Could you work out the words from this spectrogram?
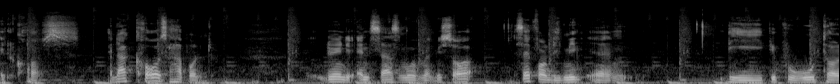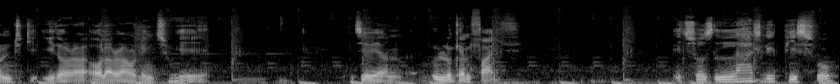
a cause. And that cause happened during the EndSARS movement. We saw, except from the um, the people who turned it all around into a into an hooligan fight. It was largely peaceful,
